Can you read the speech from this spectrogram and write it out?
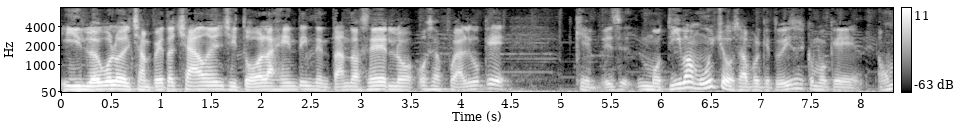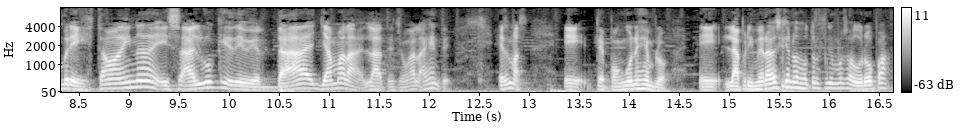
y luego lo del Champeta Challenge y toda la gente intentando hacerlo, o sea, fue algo que, que es- motiva mucho, o sea, porque tú dices como que, hombre, esta vaina es algo que de verdad llama la, la atención a la gente. Es más, eh, te pongo un ejemplo, Eh, la primera vez que nosotros fuimos a Europa,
